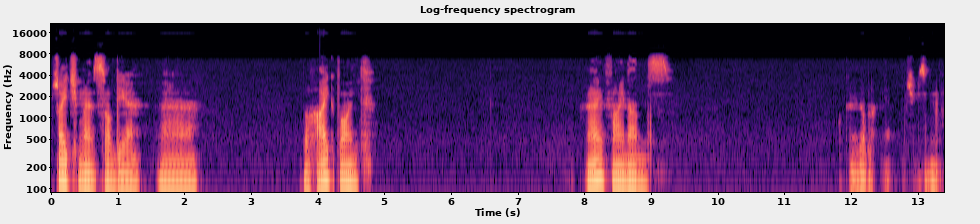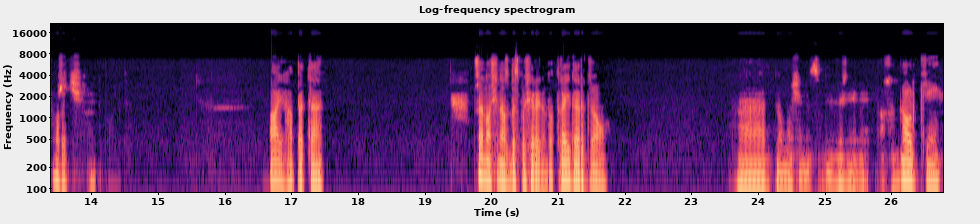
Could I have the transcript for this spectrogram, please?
Przejdźmy sobie e, do Hike Point. Ok, Finance. Ok, dobra. Nie, musimy sobie otworzyć Hike Point. Buy HPT. Przenosi nas bezpośrednio do Trader Joe. E, To musimy sobie wyźmieć nasze dolki.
